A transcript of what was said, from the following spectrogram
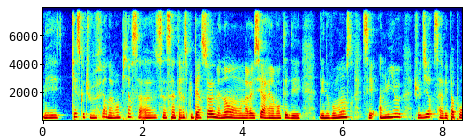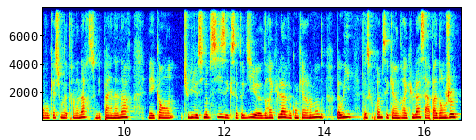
Mais qu'est-ce que tu veux faire d'un vampire? Ça, ça, ça intéresse plus personne. Maintenant, on a réussi à réinventer des, des nouveaux monstres. C'est ennuyeux. Je veux dire, ça avait pas pour vocation d'être un nanar. Ce n'est pas un nanar. Mais quand tu lis le synopsis et que ça te dit euh, Dracula veut conquérir le monde, bah oui, parce que le problème, c'est qu'un Dracula, ça a pas d'enjeu.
